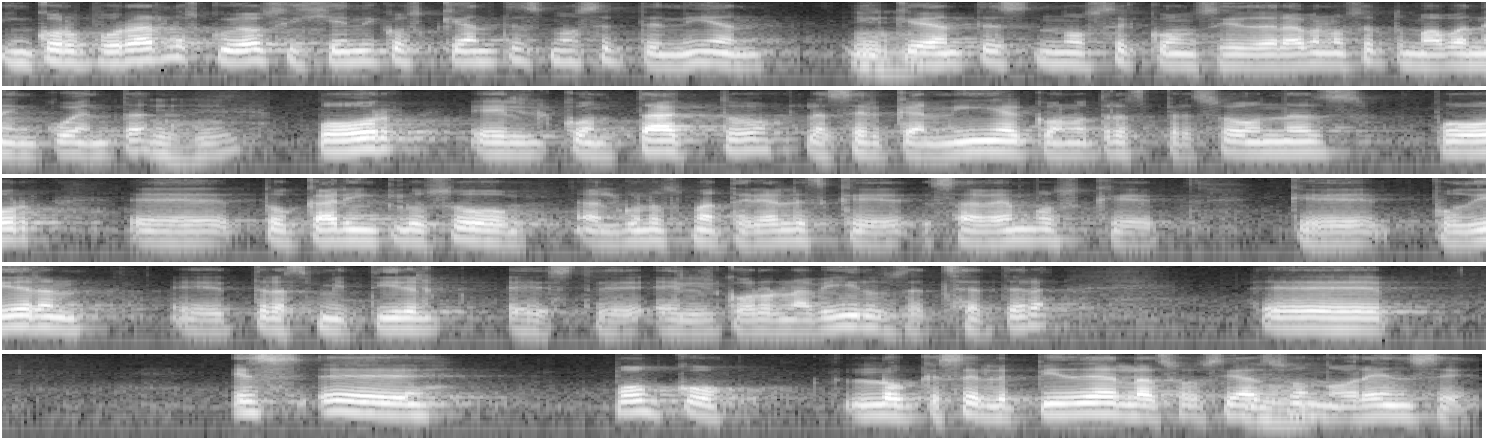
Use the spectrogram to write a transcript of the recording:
incorporar los cuidados higiénicos que antes no se tenían y que antes no se consideraban, no se tomaban en cuenta por el contacto, la cercanía con otras personas, por eh, tocar incluso algunos materiales que sabemos que, que pudieran eh, transmitir el, este, el, coronavirus, etc. Eh, es poco lo que se le pide a la sociedad sonorense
